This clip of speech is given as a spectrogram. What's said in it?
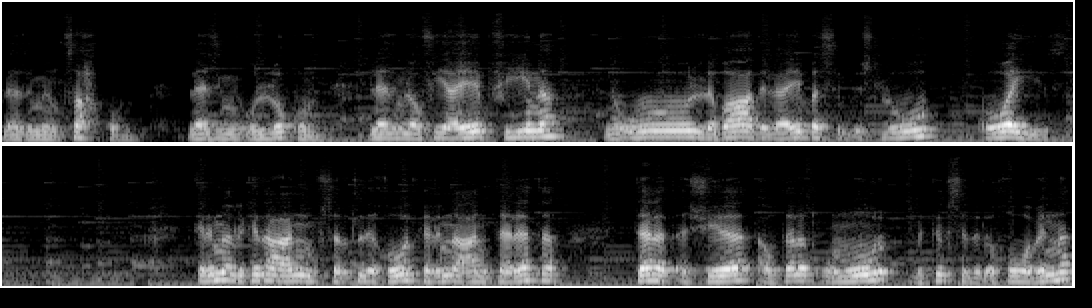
لازم ينصحكم لازم يقول لكم. لازم لو في عيب فينا نقول لبعض العيب بس بأسلوب كويس. اتكلمنا قبل كده عن مفسدات الإخوة اتكلمنا عن ثلاثة ثلاث أشياء أو ثلاث أمور بتفسد الإخوة بينا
